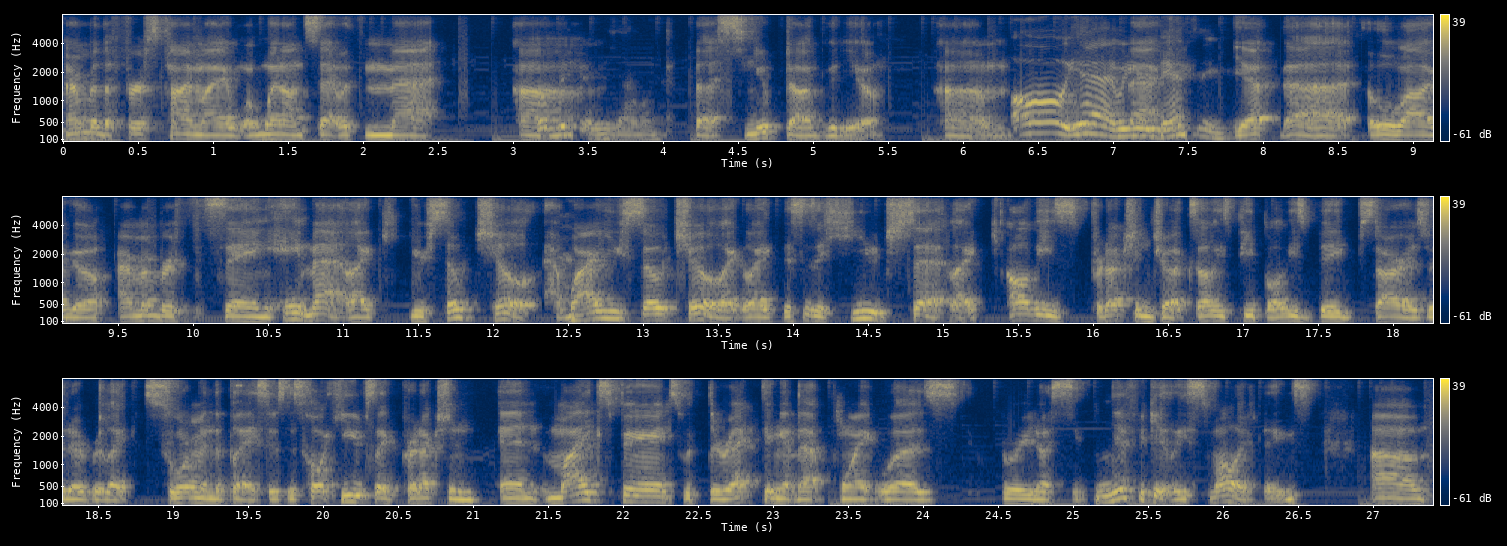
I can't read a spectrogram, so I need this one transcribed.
I remember the first time I went on set with Matt. Um, what video was that one? The Snoop Dogg video. Um, oh yeah, when you were dancing. Yep, uh, a little while ago. I remember saying, "Hey Matt, like you're so chill. Why are you so chill? Like like this is a huge set. Like all these production trucks, all these people, all these big stars, whatever, like swarming the place. There's this whole huge like production. And my experience with directing at that point was, for you know, significantly smaller things. Um,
